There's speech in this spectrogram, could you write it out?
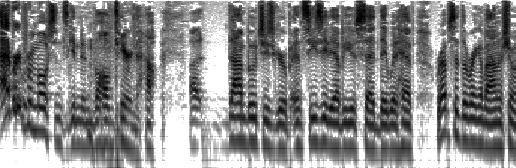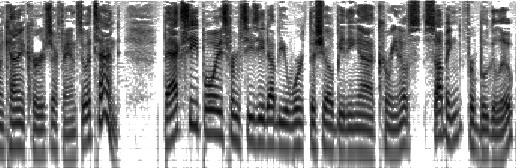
every promotion's getting involved here now. Uh, Don Bucci's group and CZW said they would have reps at the Ring of Honor show and kind of encourage their fans to attend. Backseat Boys from CZW worked the show, beating uh, Corino, subbing for Boogaloo,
